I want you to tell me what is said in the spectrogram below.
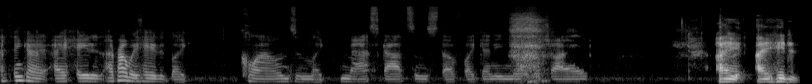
I think I I hated. I probably hated like clowns and like mascots and stuff like any normal child. I I hated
